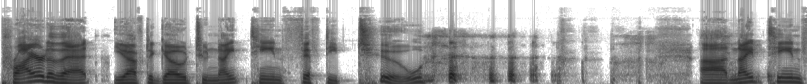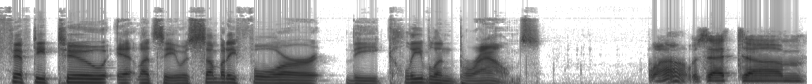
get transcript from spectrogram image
Prior to that, you have to go to 1952. Uh, 1952. It, let's see. It was somebody for the Cleveland Browns. Wow. Was that um,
